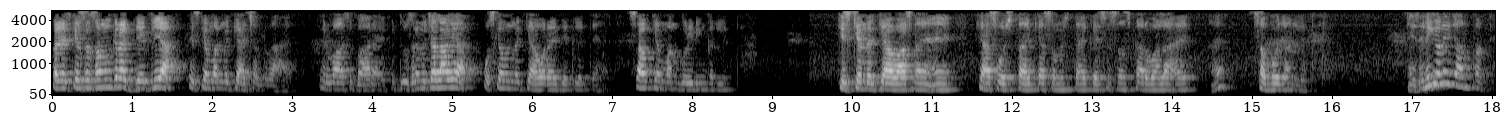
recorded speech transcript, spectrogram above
पहले इसके से संबंध कर देख लिया, इसके मन में क्या चल रहा है। फिर वहाँ से बाहर आए, फिर दूसरे में चला गया, उसके मन में क्या हो रहा है, देख लेते हैं। सबके मन को रीडिंग कर लेते हैं। किसके अंदर क्या वासनाएँ हैं क्या सोचता है क्या समझता है कैसे संस्कार वाला है, है? सब वो जान लेते हैं। ऐसे नहीं क्यों नहीं जान पाते।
